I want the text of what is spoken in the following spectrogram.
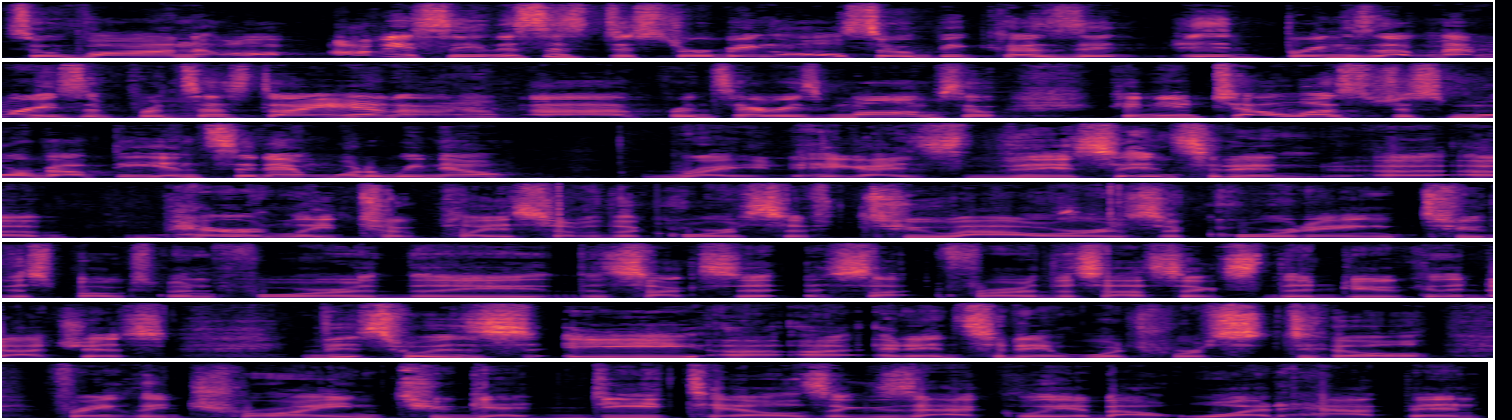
So, Vaughn, obviously, this is disturbing also because it, it brings up memories of Princess Diana, yeah. uh, Prince Harry's mom. So, can you tell us just more about the incident? What do we know? Right. Hey, guys, this incident uh, uh, apparently took place over the course of two hours, according to the spokesman for the, the Sussex, for the Sussex, the Duke, and the Duchess. This was a uh, an incident which we're still, frankly, trying to get details exactly about what happened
